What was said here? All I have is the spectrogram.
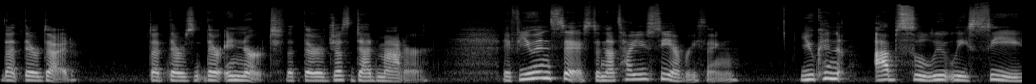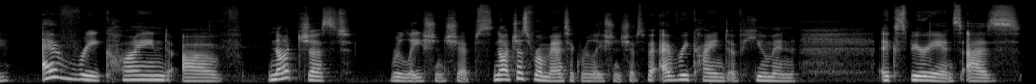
that they're dead, that there's they're inert, that they're just dead matter, if you insist, and that's how you see everything, you can absolutely see every kind of not just relationships, not just romantic relationships, but every kind of human experience as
